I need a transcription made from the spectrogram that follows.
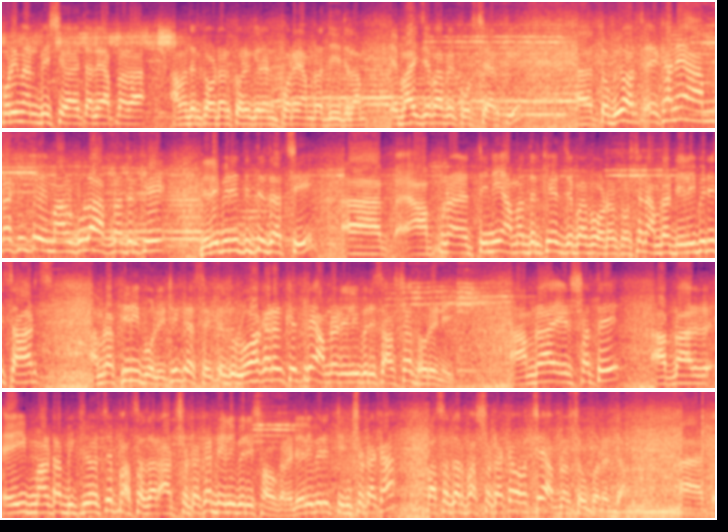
পরিমাণ বেশি হয়, তাহলে আপনারা আমাদেরকে অর্ডার করে গেলেন, পরে আমরা দিয়ে দিলাম। এ ভাই যেভাবে করছে আর কি। তো ভিউয়ার্স এখানে আমরা কিন্তু এই মালগুলো আপনাদেরকে ডেলিভারি দিতে যাচ্ছি। আপনার তিনি আমাদেরকে যেভাবে অর্ডার করছেন, আমরা ডেলিভারি চার্জ আমরা ফ্রি বলি, ঠিক আছে? কিন্তু লোহাকারের ক্ষেত্রে আমরা ডেলিভারি চার্জটা ধরে নিই। আমরা এর সাথে আপনার এই মালটা বিক্রি হচ্ছে পাঁচ হাজার আটশো টাকা ডেলিভারি সহকারে। ডেলিভারি তিনশো টাকা, পাঁচ হাজার পাঁচশো টাকা হচ্ছে আপনার চৌকাটের দাম। তো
